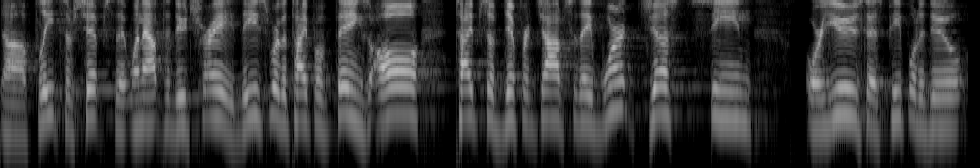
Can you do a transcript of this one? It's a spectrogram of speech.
uh, fleets of ships that went out to do trade. These were the type of things, all types of different jobs. So they weren't just seen or used as people to do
